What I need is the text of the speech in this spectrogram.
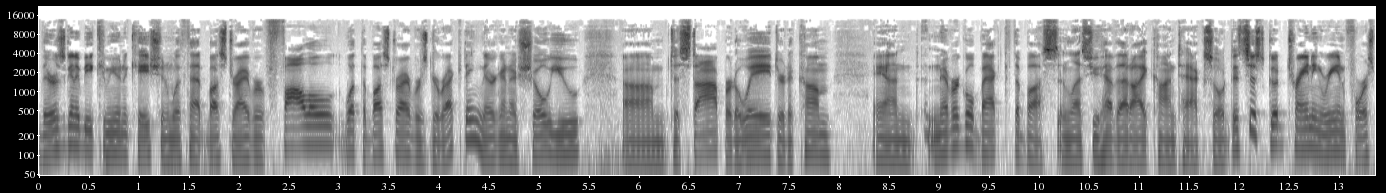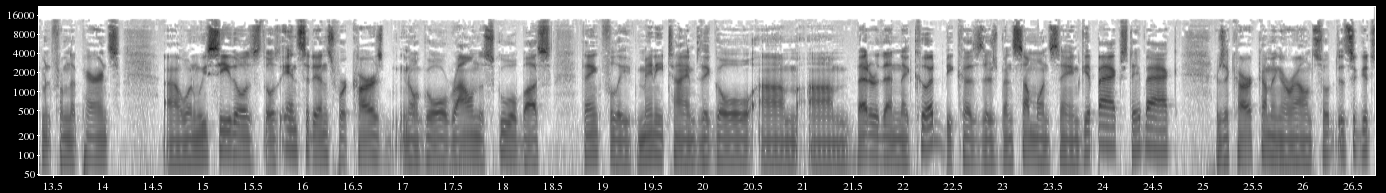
there's going to be communication with that bus driver. Follow what the bus driver is directing. They're going to show you um, to stop or to wait or to come, and never go back to the bus unless you have that eye contact. So it's just good training reinforcement from the parents. Uh, when we see those those incidents where cars you know go around the school bus, thankfully many times they go um, um, better than they could because there's been someone saying get back, stay back. There's a car coming around, so it's a good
